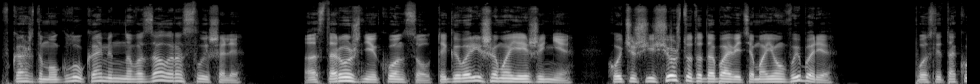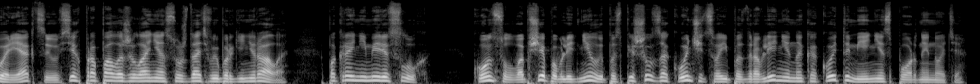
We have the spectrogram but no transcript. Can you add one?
В каждом углу каменного зала расслышали. «Осторожнее, консул, ты говоришь о моей жене. Хочешь еще что-то добавить о моем выборе?» После такой реакции у всех пропало желание осуждать выбор генерала, по крайней мере вслух. Консул вообще побледнел и поспешил закончить свои поздравления на какой-то менее спорной ноте.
